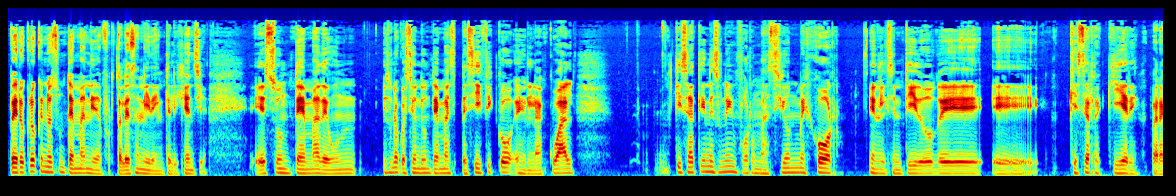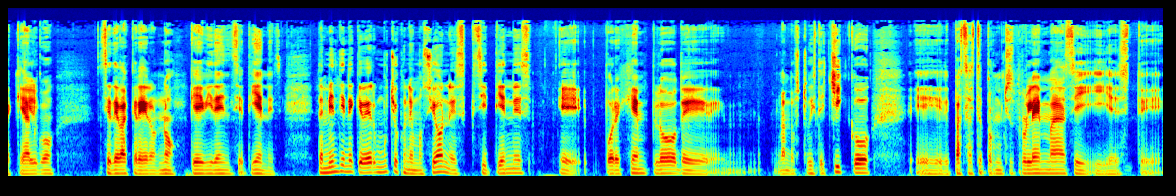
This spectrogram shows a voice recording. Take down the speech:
Pero creo que no es un tema ni de fortaleza ni de inteligencia. Es un tema de un. Es una cuestión de un tema específico en la cual quizá tienes una información mejor en el sentido de eh, qué se requiere para que algo se deba creer o no, qué evidencia tienes. También tiene que ver mucho con emociones. Si tienes, eh, por ejemplo, de cuando estuviste chico, eh, pasaste por muchos problemas y, este,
